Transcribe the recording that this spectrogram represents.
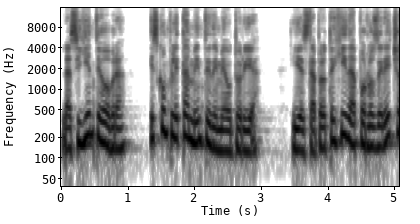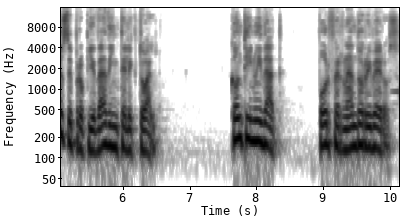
La siguiente obra es completamente de mi autoría y está protegida por los derechos de propiedad intelectual. Continuidad por Fernando Riveros.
